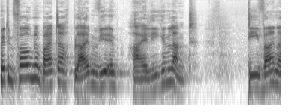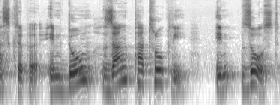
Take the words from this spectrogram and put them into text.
Mit dem folgenden Beitrag bleiben wir im Heiligen Land. Die Weihnachtskrippe im Dom St. Patrokli in Soest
